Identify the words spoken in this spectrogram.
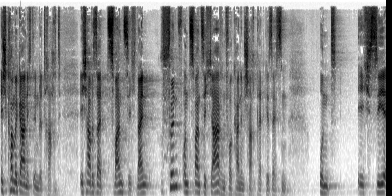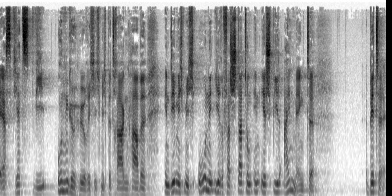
Ich komme gar nicht in Betracht. Ich habe seit 20, nein, 25 Jahren vor keinem Schachbrett gesessen. Und Ich sehe erst jetzt, wie ungehörig ich mich betragen habe, indem ich mich ohne Ihre Verstattung in Ihr Spiel einmengte. Bitte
